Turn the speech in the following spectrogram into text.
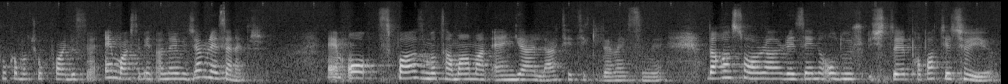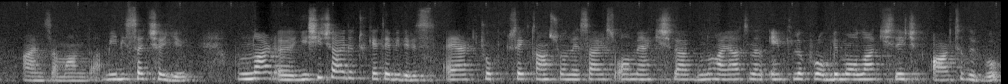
çok ama çok faydası. En başta benim önerebileceğim rezenedir. Hem o spazmı tamamen engeller, tetiklemesini. Daha sonra rezene olur, işte papatya çayı aynı zamanda, melisa çayı. Bunlar e, yeşil çay da tüketebiliriz. Eğer çok yüksek tansiyon vesairesi olmayan kişiler, bunu hayatında en kilo problemi olan kişiler için artıdır bu.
